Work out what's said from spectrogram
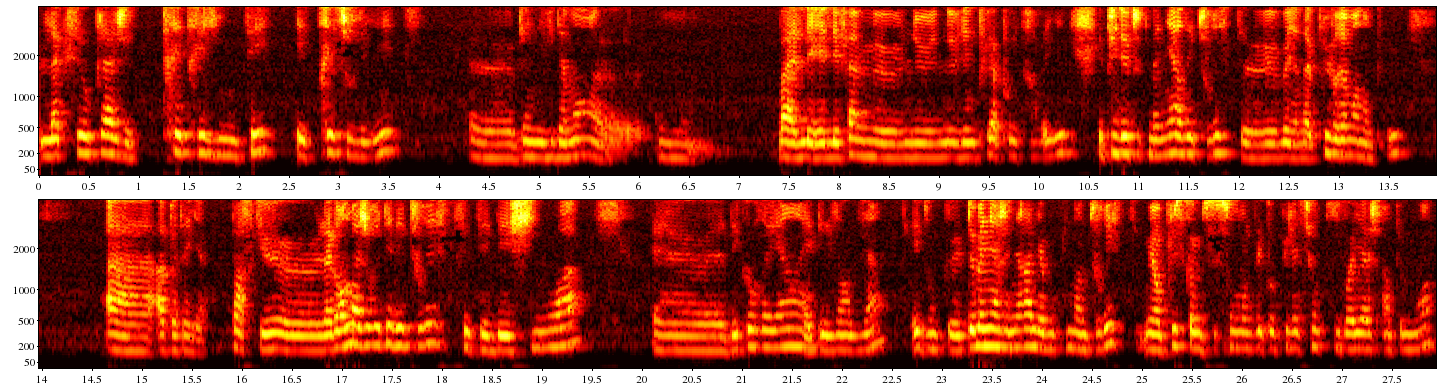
l'accès aux plages est très très limité et très surveillé. Bien évidemment, on, bah, les, les femmes euh, ne, ne, viennent plus là pour y travailler. Et puis de toute manière, des touristes, euh, bah, il y en a plus vraiment non plus à, à Pattaya. Parce que euh, la grande majorité des touristes, c'était des Chinois, des Coréens et des Indiens. Et donc, de manière générale, il y a beaucoup moins de touristes. Mais en plus, comme ce sont des populations qui voyagent un peu moins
